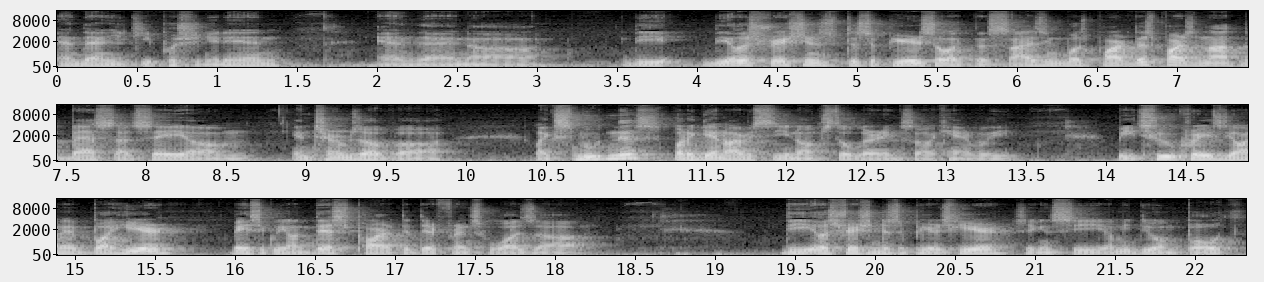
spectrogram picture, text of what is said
and then you keep pushing it in, and then uh, the the illustrations disappear. So like the sizing was part. This part's not the best, I'd say, um, in terms of uh, like smoothness. But again, obviously, you know, I'm still learning, so I can't really be too crazy on it. But here, basically on this part, the difference was uh, the illustration disappears here. So you can see, let me do on both.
